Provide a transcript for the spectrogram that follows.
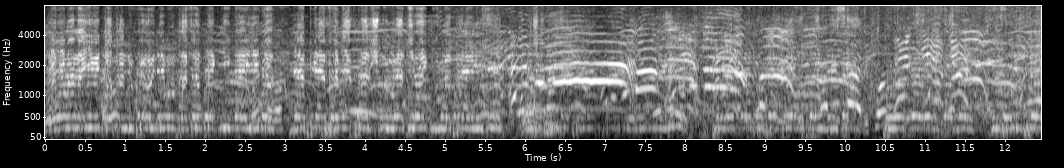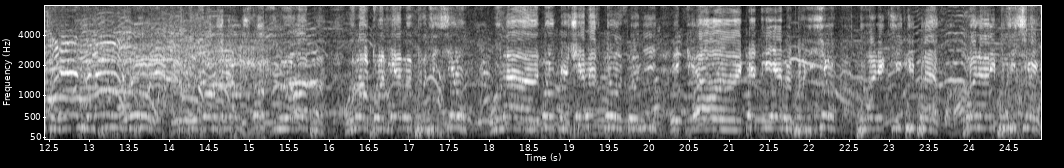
Et Romain Maillot est en train de nous faire une démonstration technique. Là, il, est, il a pris la première place. je peux vous assurer qu'il va pénaliser. On en troisième position. On a donc Chiaberto, Tony et en quatrième position pour Alexis Cooper. Voilà les positions.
